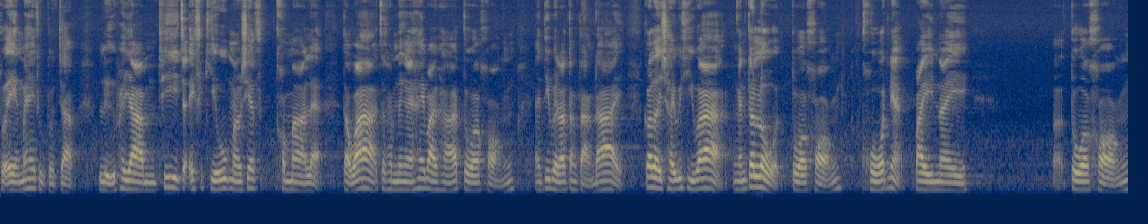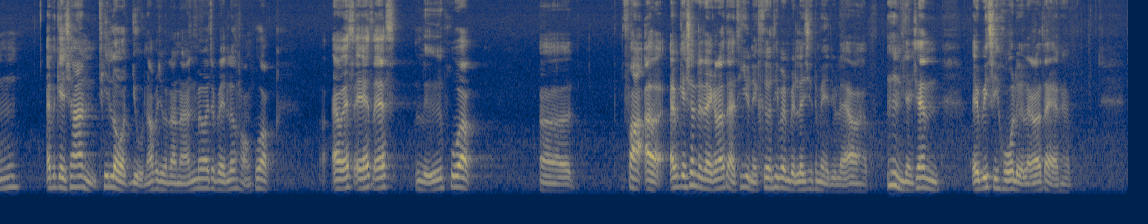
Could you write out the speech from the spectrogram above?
ตัวเองไม่ให้ถูกตรวจจับ หรือพยายามที่จะ execute malicious command แหละ แต่ว่าจะทำยังไงให้ bypass ตัวของ antivirus ต่างๆ ได้ ก็เลยใช้วิธีว่า งั้นก็โหลดตัวของโค้ดเนี่ยไปในตัวของ แอปพลิเคชันที่โหลดอยู่นะปัจจุบันนั้น ไม่ว่าจะเป็นเรื่องของพวก LSASS หรือพวกเอ่อฝาเอ่อแอปพลิเคชันใดๆก็แล้วแต่ที่อยู่ในเครื่องที่เป็นเป็น legitimate อยู่แล้วครับ อย่างเช่น svchost หรืออะไรก็แล้วแต่นะครับ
